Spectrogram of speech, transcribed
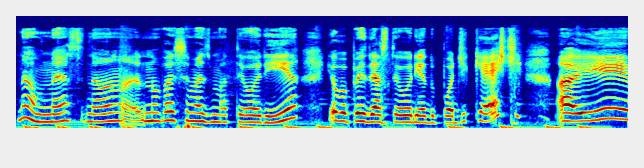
Não, né? Senão não vai ser mais uma teoria. Eu vou perder as teorias do podcast. Aí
